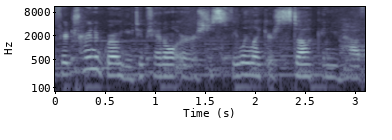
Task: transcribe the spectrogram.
if you're trying to grow a YouTube channel or it's just feeling like you're stuck and you have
